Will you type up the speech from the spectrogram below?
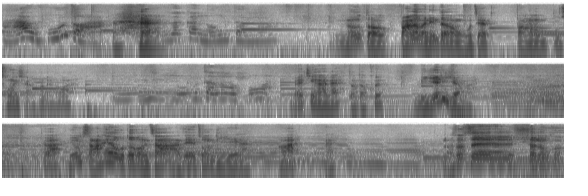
啊，我不知道啊。嘿嘿，不是跟侬读吗？侬读碰着勿认得，我再帮侬补充一下，好嘞，好伐？嗯，我不知道那么好啊。勿要紧啊，来读读看，理解理解嘛，对伐？用上海话读文章也是一种理解呀，好伐？来，老早子小辰光，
